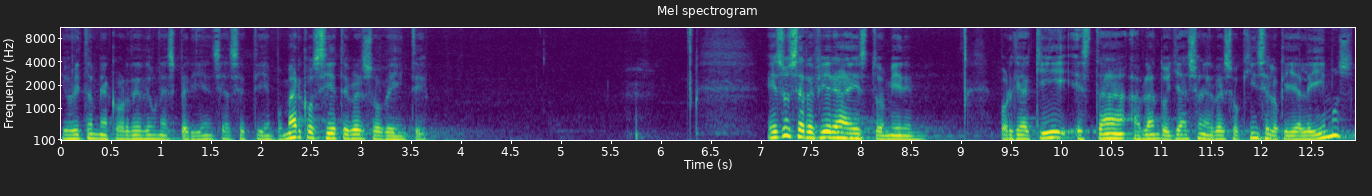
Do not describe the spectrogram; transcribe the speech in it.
Y ahorita me acordé de una experiencia hace tiempo. Marcos 7, verso 20. Eso se refiere a esto, miren. Porque aquí está hablando Yahshua en el verso 15, lo que ya leímos.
